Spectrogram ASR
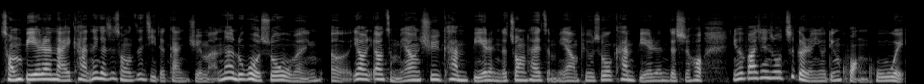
从别人来看，那个是从自己的感觉嘛。那如果说我们呃要要怎么样去看别人的状态怎么样，比如说看别人的时候，你会发现说这个人有点恍惚诶、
